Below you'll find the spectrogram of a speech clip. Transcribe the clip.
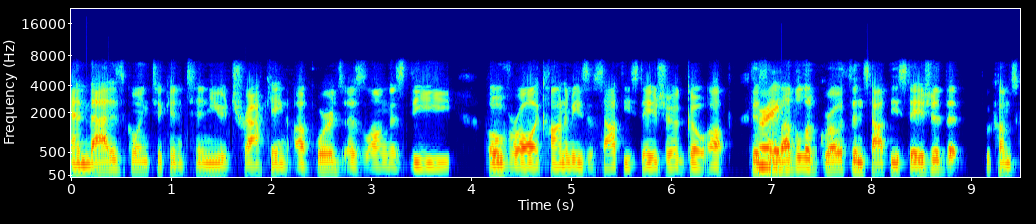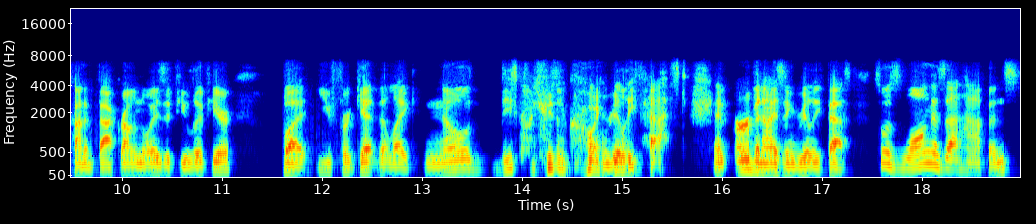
And that is going to continue tracking upwards as long as the overall economies of Southeast Asia go up. There's right. a level of growth in Southeast Asia that becomes kind of background noise if you live here but you forget that like no these countries are growing really fast and urbanizing really fast so as long as that happens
